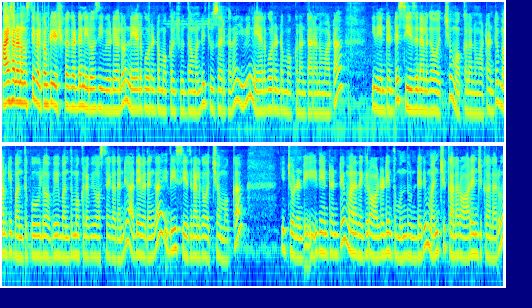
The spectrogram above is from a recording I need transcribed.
హాయ్ హలో నమస్తే. వెల్కమ్ టు యష్కా గార్డెన్ ఈరోజు ఈ వీడియోలో నేలగోరింట మొక్కలు చూద్దామండి. చూసారు కదా ఇవి నేలగోరింట మొక్కలు అంటారనమాట ఇది ఏంటంటే సీజనల్గా వచ్చే మొక్కలు అనమాట అంటే మనకి బంతి పువ్వులు అవి బంతి మొక్కలు అవి వస్తాయి కదండి. అదేవిధంగా ఇది సీజనల్గా వచ్చే మొక్క. ఇది చూడండి ఇది ఏంటంటే మన దగ్గర ఆల్రెడీ ఇంతకుముందు ఉండేది. మంచి కలర్ ఆరెంజ్ కలరు.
